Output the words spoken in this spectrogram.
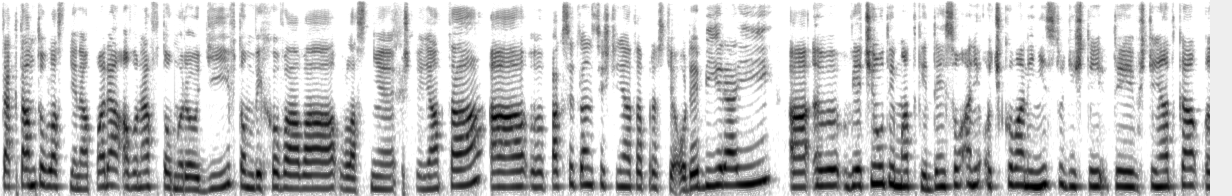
tak tam to vlastně napadá a ona v tom rodí, v tom vychovává vlastně štěňata. A e, pak se ten štěňata prostě odebírají a e, většinou ty matky nejsou ani očkovaný nic, tudíž ty, ty štěňátka e,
